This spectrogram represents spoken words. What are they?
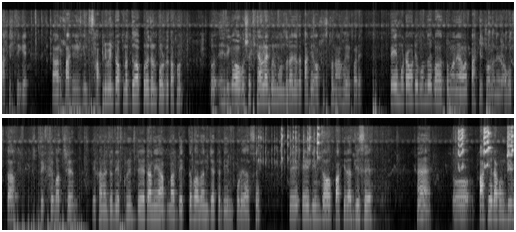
পাখির দিকে। আর পাখিকে কিন্তু সাপ্লিমেন্টও আপনার দেওয়া প্রয়োজন পড়বে তখন। তো এদিকেও অবশ্যই খেয়াল রাখবেন বন্ধুরা, যাতে পাখি অসুস্থ না হয়ে পড়ে। তো এই মোটামুটি বন্ধু, বর্তমানে আমার পাখির কলনের অবস্থা, দেখতে পাচ্ছেন। এখানে যদি এক্ষুনি ট্রেটা নিয়ে আপনার দেখতে পাবেন যে একটা ডিম পড়ে আছে। তো এই ডিমটাও পাখিরা দিছে। হ্যাঁ তো পাখি এরকম ডিম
